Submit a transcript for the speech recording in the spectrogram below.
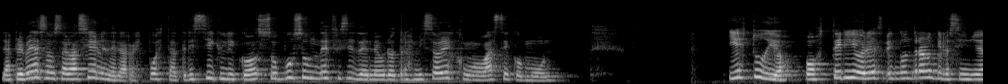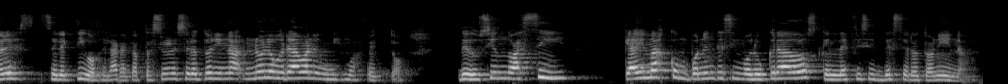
Las primeras observaciones de la respuesta tricíclico supuso un déficit de neurotransmisores como base común y estudios posteriores encontraron que los inhibidores selectivos de la recaptación de serotonina no lograban el mismo efecto, deduciendo así que hay más componentes involucrados que el déficit de serotonina.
